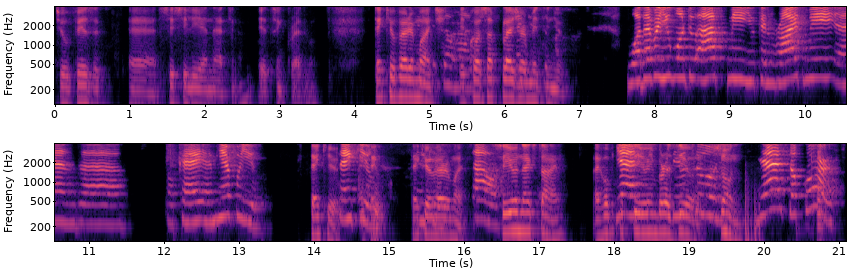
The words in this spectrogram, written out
to visit uh, Sicily and Etna. It's incredible. Thank you very much. You so much. It was a pleasure Thank meeting you. So you. Whatever you want to ask me, you can write me and uh, okay, I'm here for you. Thank you. Thank you. Thank, thank you, you very much. Ciao. See you next time. I hope to yes, see you in Brazil you soon. soon. Yes, of course.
